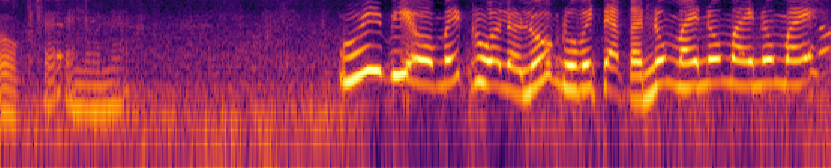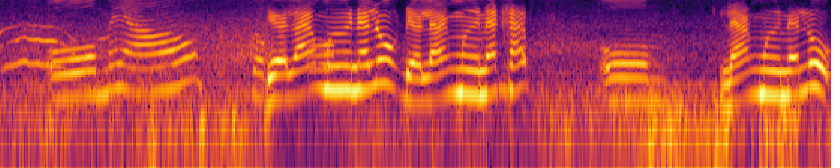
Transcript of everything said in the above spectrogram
ออกซะอันนู้นนะอุ้ยพี่โอไม่กลัวเหรอลูกดูไปจับแต่นุ่มไหมนุ่มไหมนุ่มไหมโอมไม่เอาเดี๋ยวล้างมือนะลูกเดี๋ยวล้างมือนะครับ โอม ล้างมือนะลูก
